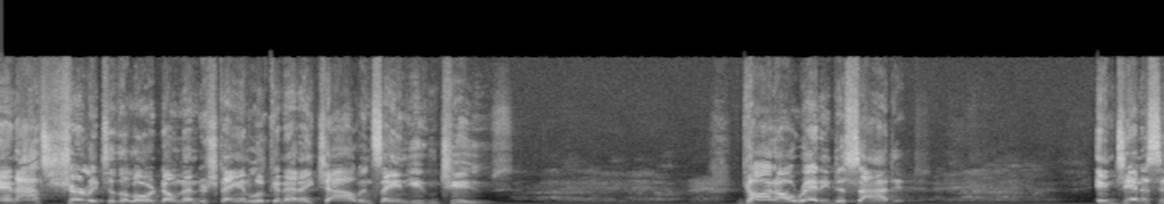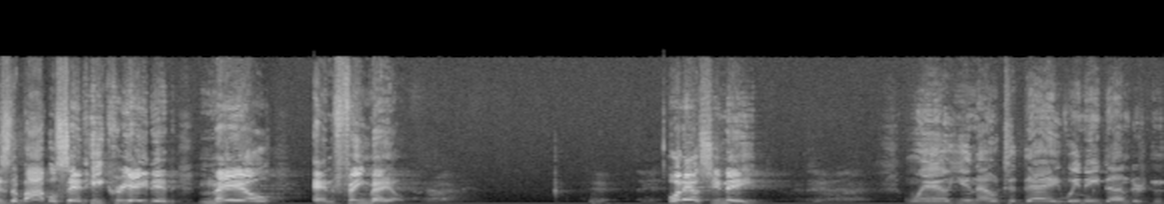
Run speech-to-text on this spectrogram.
And I surely to the Lord don't understand looking at a child and saying you can choose. God already decided. In Genesis, the Bible said he created male and female. What else you need? Well, you know, today we need to understand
